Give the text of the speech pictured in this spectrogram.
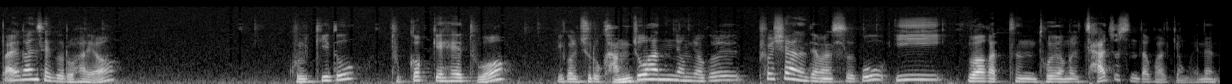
빨간색으로 하여 굵기도 두껍게 해 두어 이걸 주로 강조하는 영역을 표시하는 데만 쓰고 이와 같은 도형을 자주 쓴다고 할 경우에는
